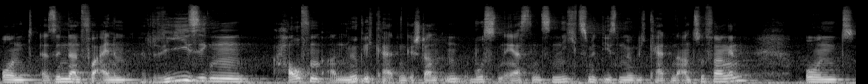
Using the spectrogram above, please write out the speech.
und sind dann vor einem riesigen Haufen an Möglichkeiten gestanden, wussten erstens nichts mit diesen Möglichkeiten anzufangen und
